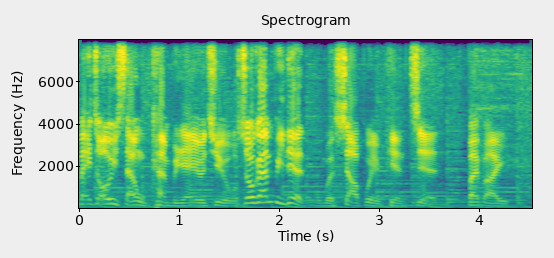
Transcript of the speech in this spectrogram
每周一、三、五看笔电 YouTube，我是周干笔电，我们下部影片见，拜拜。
